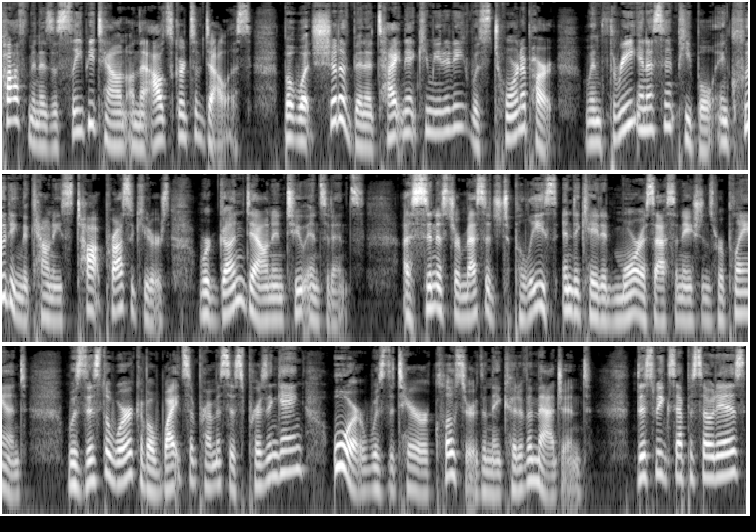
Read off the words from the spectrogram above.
Kaufman is a sleepy town on the outskirts of Dallas, but what should have been a tight knit community was torn apart when three innocent people, including the county's top prosecutors, were gunned down in two incidents. A sinister message to police indicated more assassinations were planned. Was this the work of a white supremacist prison gang, or was the terror closer than they could have imagined? This week's episode is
